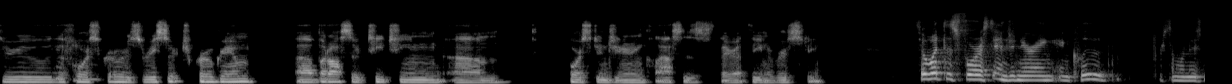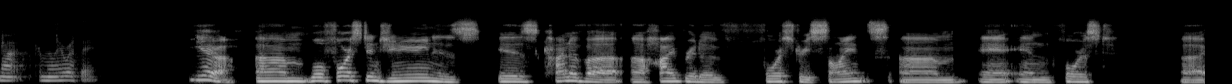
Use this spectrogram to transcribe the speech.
through the Forest Growers Research Program, uh, but also teaching um, forest engineering classes there at the university. So, what does forest engineering include for someone who's not familiar with it? Yeah, um, well, forest engineering is is kind of a, a hybrid of forestry science um, and, and forest uh,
